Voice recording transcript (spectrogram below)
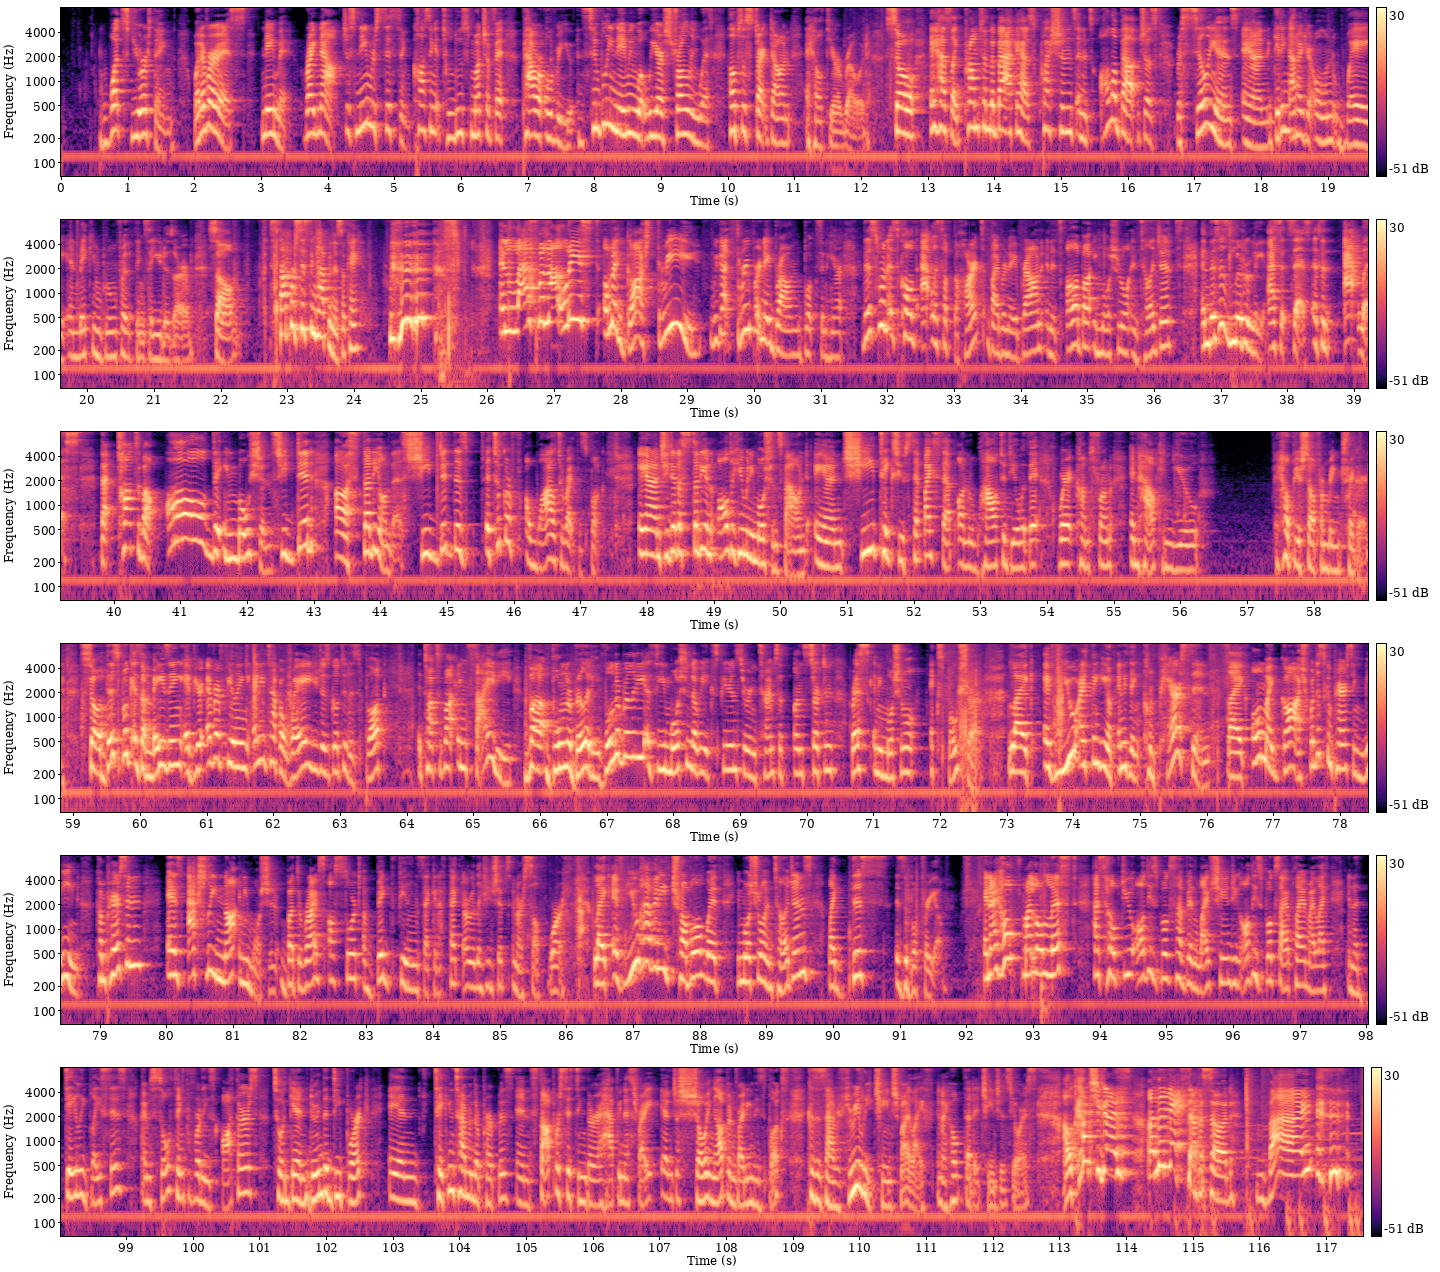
What's your thing? Whatever it is, name it right now. Just name resisting, causing it to lose much of its power over you. And simply naming what we are struggling with helps us start down a healthier road. So it has like prompts in the back, it has questions, and it's all about just resilience and getting out of your own way and making room for the things that you deserve. So stop resisting happiness, okay? And last but not least, oh my gosh, three. We got three Brene Brown books in here. This one is called Atlas of the Heart by Brene Brown, and it's all about emotional intelligence. And this is literally, as it says, it's an atlas that talks about all the emotions. She did a study on this. She did this, it took her a while to write this book. And she did a study on all the human emotions found. And she takes you step by step on how to deal with it, where it comes from, and how can you help yourself from being triggered. So this book is amazing. If you're ever feeling any type of way, you just go to this book it talks about anxiety, the vulnerability. Vulnerability is the emotion that we experience during times of uncertain risk and emotional exposure. Like, if you are thinking of anything, comparison, like, oh my gosh, what does comparison mean? Comparison is actually not an emotion, but derives all sorts of big feelings that can affect our relationships and our self worth. Like, if you have any trouble with emotional intelligence, like, this is the book for you. And I hope my little list has helped you. All these books have been life changing. All these books I apply in my life in a daily basis. I'm so thankful for these authors to again doing the deep work and taking time in their purpose and stop resisting their happiness, right? And just showing up and writing these books because it's has really changed my life. And I hope that it changes yours. I'll catch you guys on the next episode. Bye.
